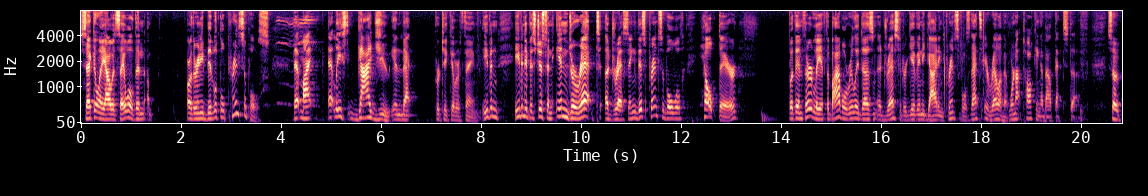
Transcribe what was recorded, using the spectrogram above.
Secondly, I would say, well, then, um, are there any biblical principles that might at least guide you in that particular thing? Even, even if it's just an indirect addressing, this principle will help there. But then, thirdly, if the Bible really doesn't address it or give any guiding principles, that's irrelevant. We're not talking about that stuff. So,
